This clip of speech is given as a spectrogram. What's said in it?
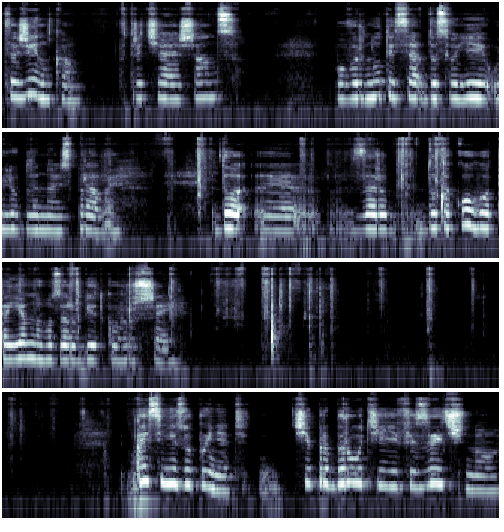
Ця жінка втрачає шанс повернутися до своєї улюбленої справи, до, е, до такого таємного заробітку грошей. Десь її зупинять. Чи приберуть її фізично,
